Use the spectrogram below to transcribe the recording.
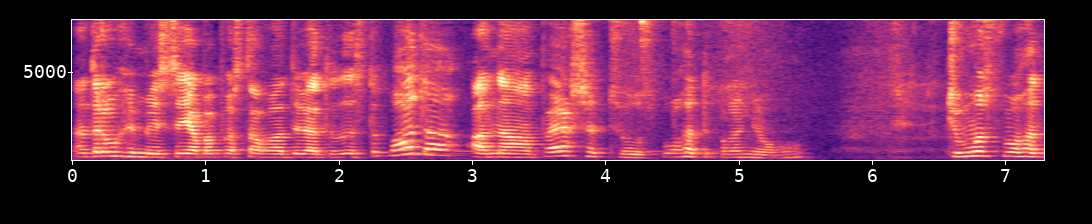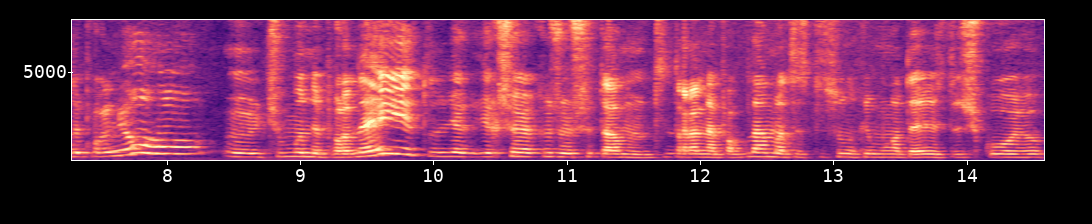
На друге місце я би поставила 9 листопада, а на перше цю спогади про нього. Чому спогади про нього? Е, Чому не про неї? То як, якщо я кажу, що там центральна проблема це стосунки матері з дочкою,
